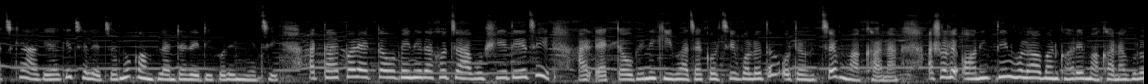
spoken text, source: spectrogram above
আজকে আগে আগে ছেলের জন্য কমপ্ল্যানটা রেডি করে নিয়েছি। আর তারপর একটা ওভেনে দেখো চা বসিয়ে দিয়েছি, আর একটা ওভেনে কি ভাজা করছি বলো তো, ওটা হচ্ছে মাখানা। আসলে অনেক দিন হলো আমার ঘরে মাখানাগুলো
